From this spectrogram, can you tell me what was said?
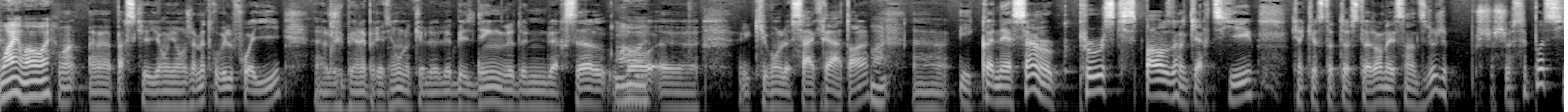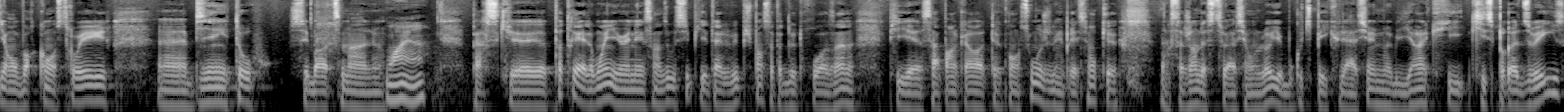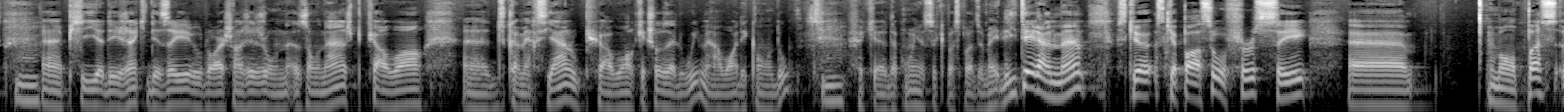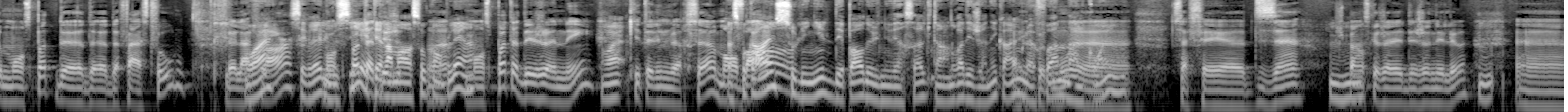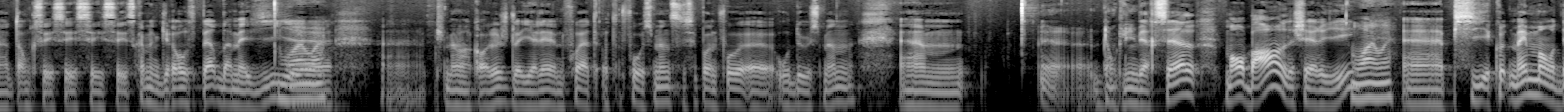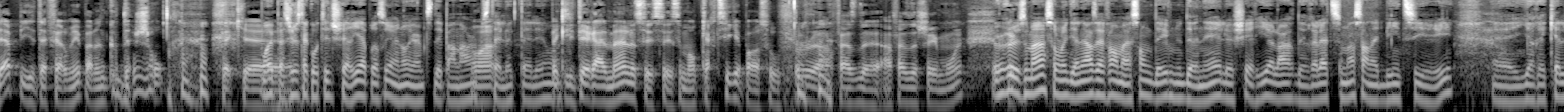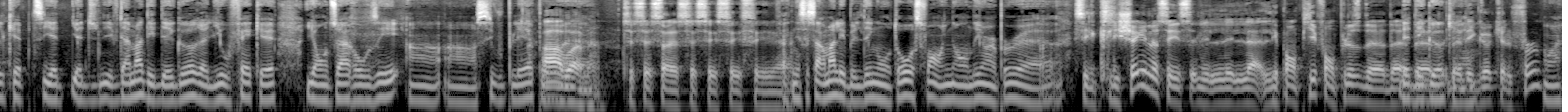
Ouais, ouais, ouais. Ouais, euh, parce qu'ils ont, ils ont jamais trouvé le foyer. Euh, J'ai bien l'impression que le, le building là, de l'Universal va, ouais. euh, qu'ils vont le sacrer à terre. Ouais. Euh, et connaissant un peu ce qui se passe dans le quartier, quand que c'est t'as ce genre d'incendie-là, je, je, je sais pas si on va reconstruire euh, bientôt ces bâtiments-là. Ouais, hein? Parce que pas très loin, il y a eu un incendie aussi, puis il est arrivé, puis je pense que ça fait deux, trois ans, là, puis euh, ça n'a pas encore été construit. Moi, j'ai l'impression que dans ce genre de situation-là, il y a beaucoup de spéculations immobilières qui, qui se produisent, Euh, puis il y a des gens qui désirent vouloir changer de zonage, puis puis avoir euh, du commercial, ou puis avoir quelque chose à louer, mais avoir des condos. Fait que d'après moi, il y a ça qui va se produire. Mais littéralement, ce que ce qui a passé au feu, c'est... mon poste, mon spot de, de, de fast food, le Lafleur. Ouais, c'est vrai, lui Mon aussi spot a été ramassé au complet, hein. Mon spot à déjeuner, Ouais. qui était l'universel. Mon Parce qu'il faut quand même souligner le départ de l'Universal, qui est un endroit à déjeuner quand même ben, le écoute, fun moi, dans le coin. euh, ça fait euh, 10 ans, je Mhm. pense que j'allais déjeuner là. Euh, donc, c'est, c'est, c'est, c'est, c'est comme une grosse perte dans ma vie. Ouais, Euh, ouais. euh, puis même encore là, je dois y aller une fois, à- une fois aux semaines, c'est pas une fois aux deux semaines. Euh, euh, donc l'universel, mon bar, le Cherrier. Ouais, ouais. Euh, puis écoute, même mon DEP, il était fermé pendant une couple de jours. fait que, ouais, parce que juste à côté du Cherrier, après ça, il y a un, il y a un petit dépanneur, Ouais. c'était là que t'allais. ouais. Fait que littéralement, là, c'est, c'est, c'est mon quartier qui est passé au feu en face de, en face de chez moi. Heureusement, selon les dernières informations que Dave nous donnait, le Cherry a l'air de relativement s'en être bien tiré. Euh, il y aurait quelques petits, il y a, il y a du- évidemment des dégâts reliés au fait qu'ils ont dû arroser en, en s'il vous plaît pour. Ah ouais, euh, ben, c'est, c'est ça, c'est, euh, nécessairement les buildings autour se font inonder un peu. euh, c'est le cliché, là. C'est, les, pompiers font plus de, de, De dégâts que- de dégâts que le feu. ouais.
